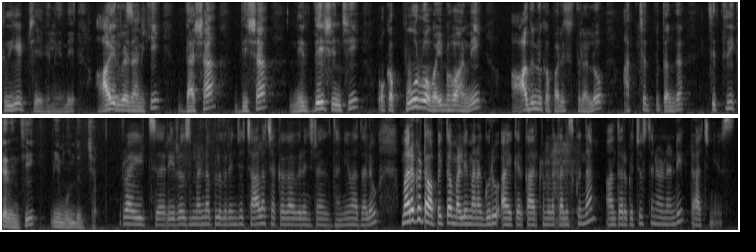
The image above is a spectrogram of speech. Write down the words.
క్రియేట్ చేయగలిగింది. ఆయుర్వేదానికి దశ దిశ నిర్దేశించి ఒక పూర్వ వైభవాన్ని ఆధునిక పరిస్థితులలో అత్యద్భుతంగా చిత్రీకరించి మీ ముందుంచాం. రైట్ సార్ ఈరోజు మెన్నప్పుల గురించి చాలా చక్కగా వివరించడానికి ధన్యవాదాలు. మరొక టాపిక్తో మళ్ళీ మన గురు ఐకర్ కార్యక్రమంలో కలుసుకుందాం. అంతవరకు చూస్తూనే ఉండండి. రాజ్ న్యూస్.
